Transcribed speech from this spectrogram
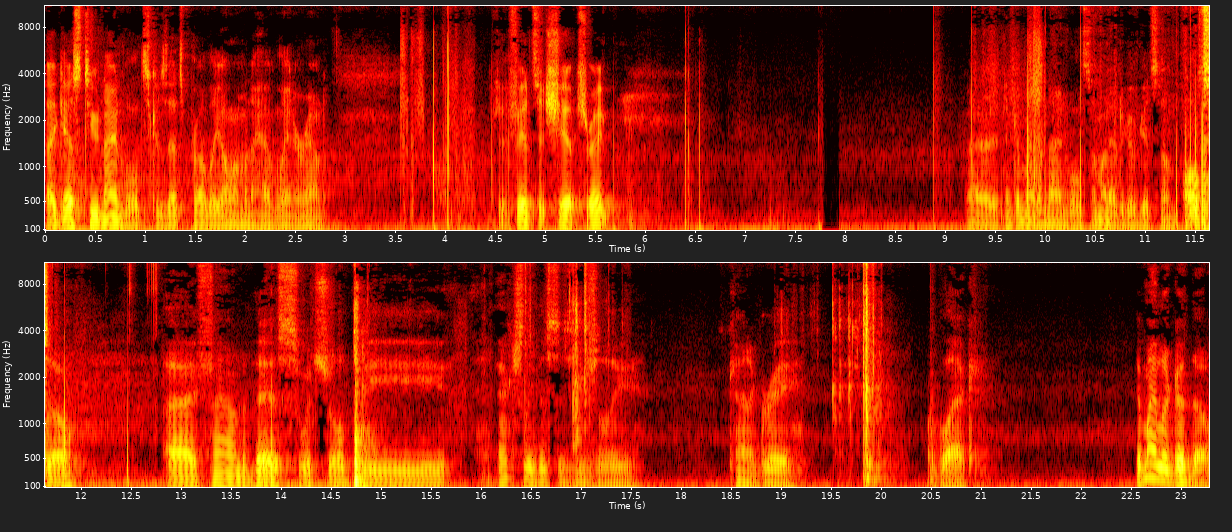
I guess, two 9 volts because that's probably all I'm going to have laying around. If it fits, it ships, right? Alright, I think I'm out of 9 volts. I might have to go get some. Also, I found this, which will be... Actually, this is usually kind of gray or black. It might look good though.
